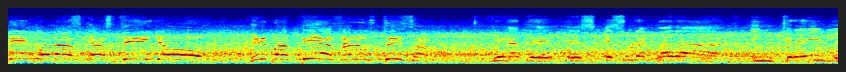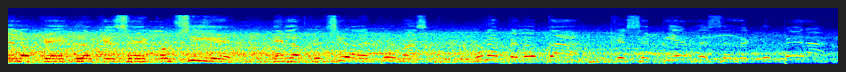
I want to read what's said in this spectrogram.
Nicolás Castillo y Fíjate, es, es una jugada increíble lo que, lo que se consigue en la ofensiva de Pumas. Una pelota que se pierde, se recupera.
